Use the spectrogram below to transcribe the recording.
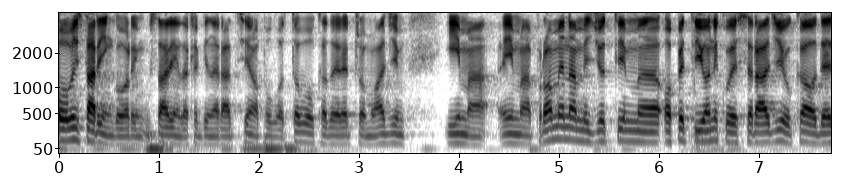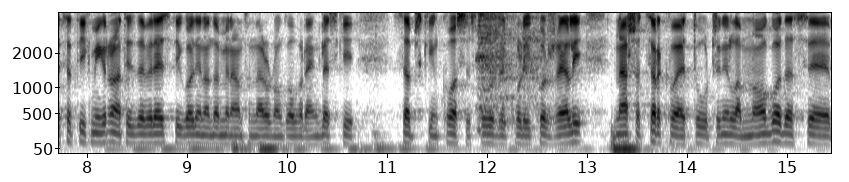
o ovim starijim govorim, starijim dakle, generacijama pogotovo, kada je reč o mlađim, ima, ima promena, međutim, opet i oni koji se rađaju kao deca tih migranata iz 90. godina dominantno naravno govore engleski, srpskim, ko se služe koliko želi. Naša crkva je tu učinila mnogo da se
